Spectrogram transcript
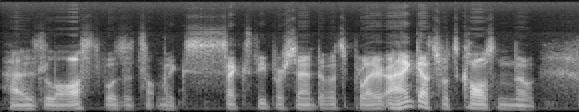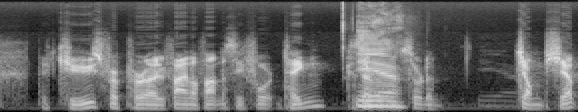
has lost, was it something like sixty percent of its players? I think that's what's causing the the queues for Pearl Final Fantasy fourteen because Yeah. everyone sort of jumped ship.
